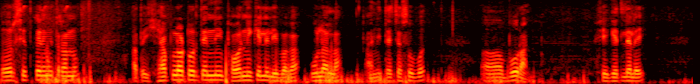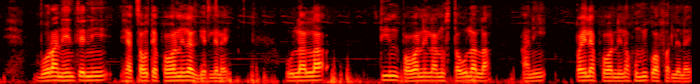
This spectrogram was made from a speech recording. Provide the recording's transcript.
तर शेतकरी मित्रांनो आता ह्या प्लॉटवर त्यांनी फवारणी केलेली आहे बघा उलाला आणि त्याच्यासोबत बोरान हे घेतलेलं आहे. बोरान हे त्यांनी ह्या चौथ्या फवारणीलाच घेतलेला आहे. उलाला तीन फवारणीला नुसता उलाला आणि पहिल्या फवारणीला हुमिक वापरलेला आहे.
